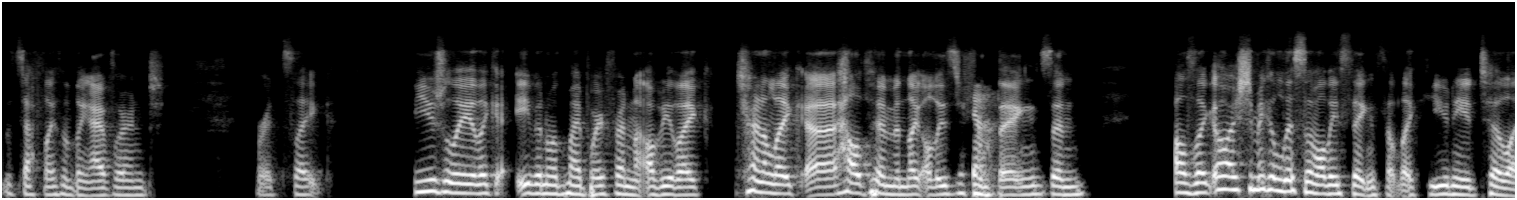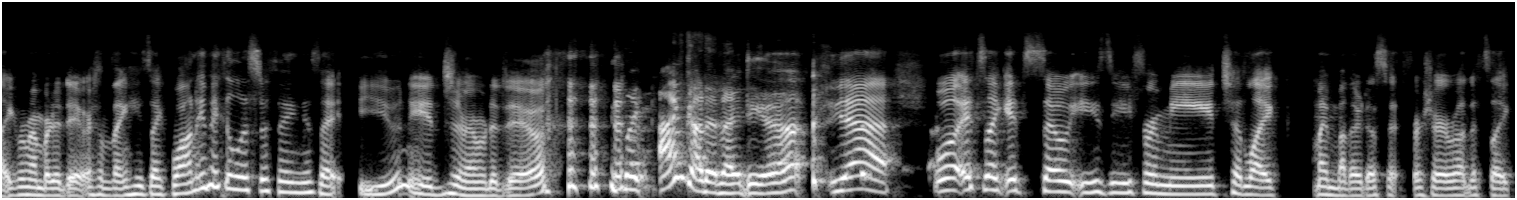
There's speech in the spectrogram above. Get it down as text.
That's definitely something I've learned where it's like usually like even with my boyfriend, I'll be like trying to like uh help him in like all these different things. And I was like, oh, I should make a list of all these things that like you need to like remember to do or something. He's like, why don't you make a list of things that you need to remember to do? He's like, I've got an idea. yeah. Well, it's like it's so easy for me to like my mother does it for sure, but it's like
